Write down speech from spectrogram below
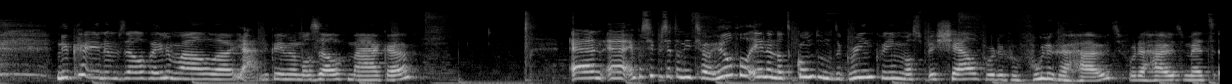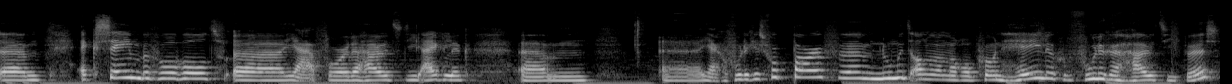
nu kun je hem zelf helemaal, uh, ja, nu kun je hem helemaal zelf maken. En uh, in principe zit er niet zo heel veel in. En dat komt omdat de green cream was speciaal voor de gevoelige huid. Voor de huid met um, eczeem bijvoorbeeld. ja, voor de huid die eigenlijk... Um, uh, ja, gevoelig is voor parfum, noem het allemaal maar op. Gewoon hele gevoelige huidtypes.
